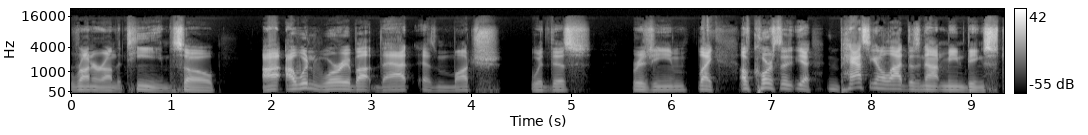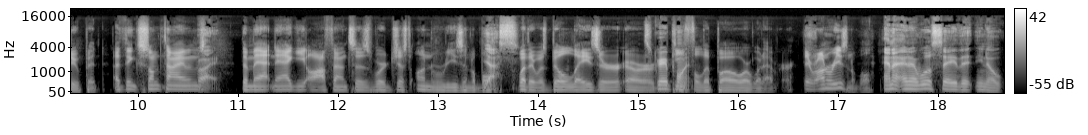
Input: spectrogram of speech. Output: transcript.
runner on the team. So I, I wouldn't worry about that as much with this regime. Like, of course, uh, yeah, passing it a lot does not mean being stupid. I think sometimes Right. the Matt Nagy offenses were just unreasonable. Yes. Whether it was Bill Lazor or great. Filippo or whatever. They were unreasonable. And I, and I will say that you know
